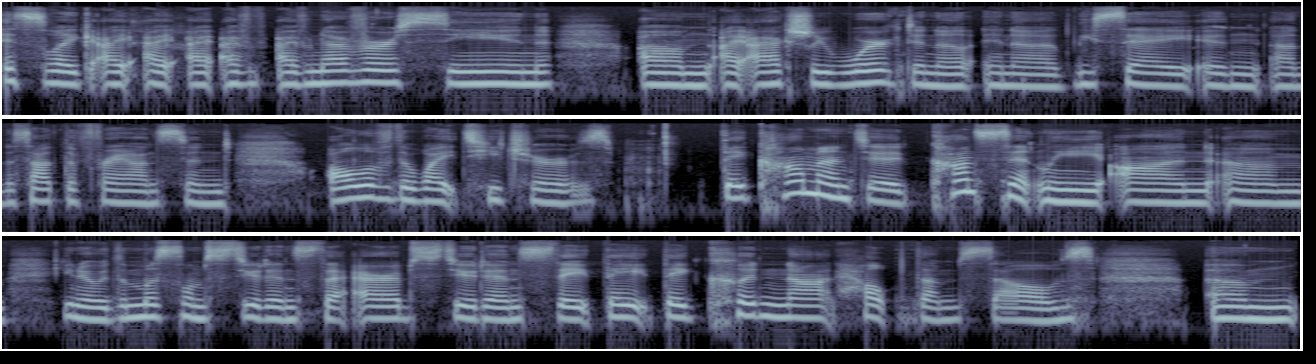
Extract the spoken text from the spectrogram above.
It's like I, I, I've I've never seen. Um, I, I actually worked in a in a lycée in uh, the south of France, and all of the white teachers they commented constantly on um, you know the Muslim students, the Arab students. They they they could not help themselves. Um,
